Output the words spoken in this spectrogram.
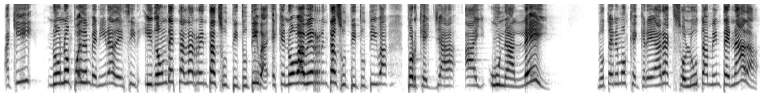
Aquí no nos pueden venir a decir, ¿y dónde está la renta sustitutiva? Es que no va a haber renta sustitutiva porque ya hay una ley. No tenemos que crear absolutamente nada,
